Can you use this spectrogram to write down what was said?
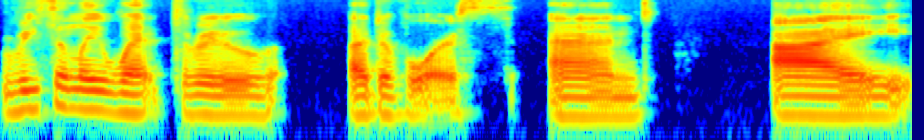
recently went through a divorce and I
